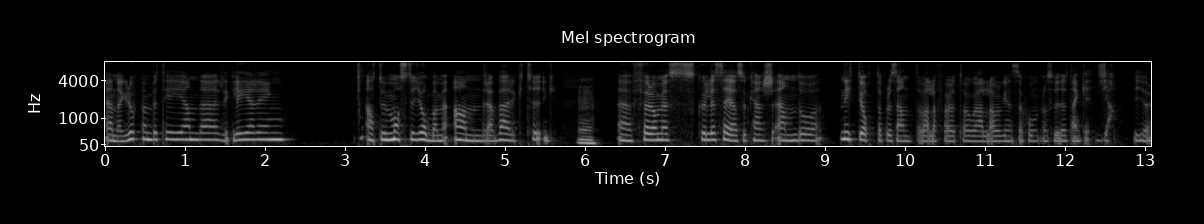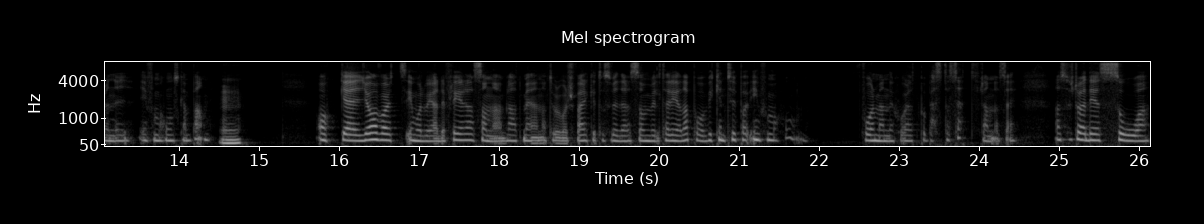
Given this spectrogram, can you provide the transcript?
ändra gruppen beteende, reglering, att du måste jobba med andra verktyg. Mm. Eh, För om jag skulle säga så kanske ändå 98 procent av alla företag och alla organisationer och så vidare tänker ja, vi gör en ny informationskampanj. Mm. Och eh, jag har varit involverad i flera sådana, bland annat med Naturvårdsverket och så vidare, som vill ta reda på vilken typ av information får människor att på bästa sätt förändra sig. Alltså förstår jag, det är så,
